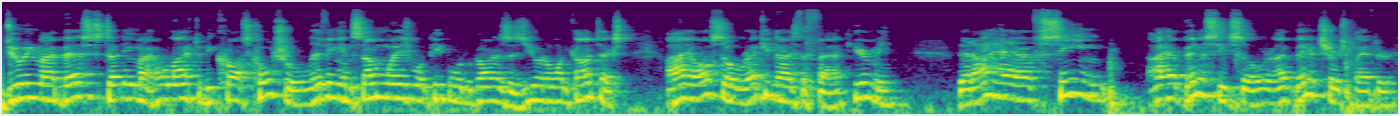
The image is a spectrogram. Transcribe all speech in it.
doing my best, studying my whole life to be cross cultural, living in some ways what people would regard as a zero to one context, I also recognize the fact, hear me, that I have seen, I have been a seed sower, I've been a church planter,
